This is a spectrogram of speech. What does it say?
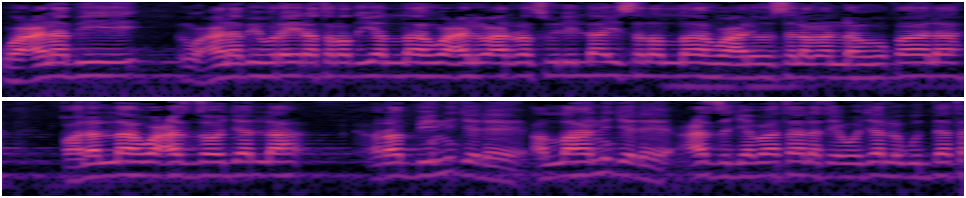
وعن ابي وعن أبي هريرة رضي الله عنه عن رسول الله صلى الله عليه وسلم أنه قال قال الله عز وجل ربي نجده الله نجده عز جبات وجل قدت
